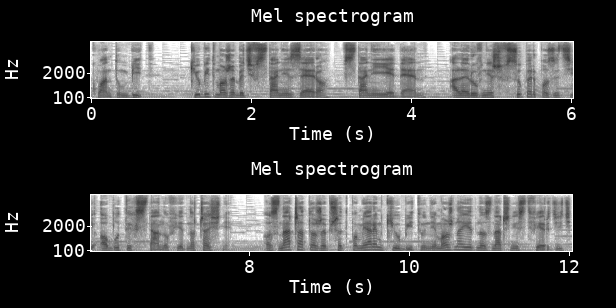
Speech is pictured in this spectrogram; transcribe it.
quantum bit. Qubit może być w stanie 0, w stanie 1, ale również w superpozycji obu tych stanów jednocześnie. Oznacza to, że przed pomiarem qbitu nie można jednoznacznie stwierdzić,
